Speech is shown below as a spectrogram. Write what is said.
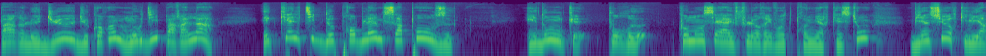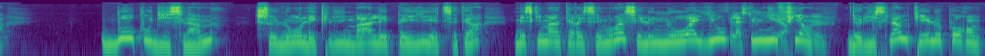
par le Dieu du Coran, maudits par Allah. Et quel type de problème ça pose? Et donc, pour euh, commencer à effleurer votre première question, bien sûr qu'il y a beaucoup d'islam selon les climats, les pays, etc. Mais ce qui m'a intéressé, moi, c'est le noyau unifiant hmm. de l'islam qui est le Coran,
